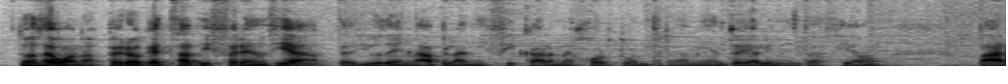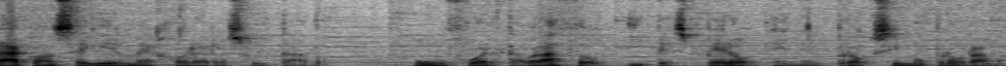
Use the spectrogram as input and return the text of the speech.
Entonces, bueno, espero que estas diferencias te ayuden a planificar mejor tu entrenamiento y alimentación para conseguir mejores resultados. Un fuerte abrazo y te espero en el próximo programa.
